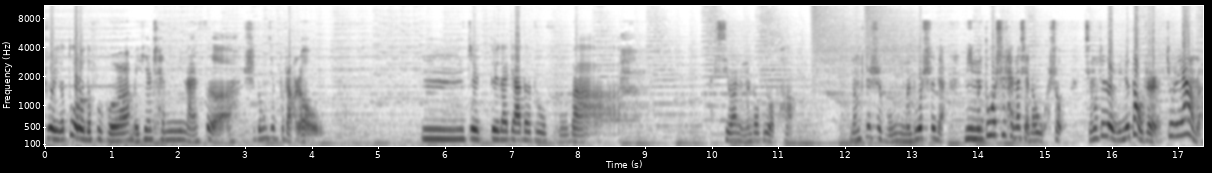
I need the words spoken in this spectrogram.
做一个堕落的富婆，每天沉迷于男色，吃东西不长肉。嗯，这对大家的祝福吧，希望你们都比我胖。能吃是福，你们多吃点，你们多吃才能显得我瘦。行了，这段语音就到这儿了，就这样吧，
